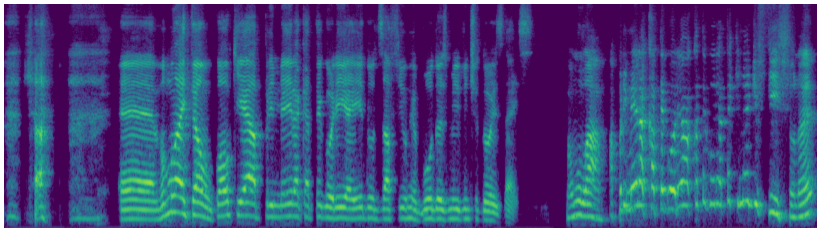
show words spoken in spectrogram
tá. É, vamos lá então, qual que é a primeira categoria aí do Desafio Rebu 2022, 10? Vamos lá. A primeira categoria é uma categoria até que não é difícil, né?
